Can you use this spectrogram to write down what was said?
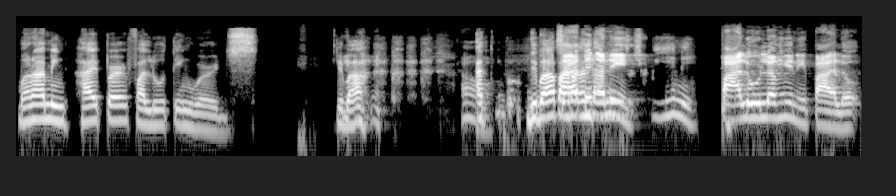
maraming hyperfaluting words 'di ba Oo. at 'di ba Sa parang atin, ano eh, eh Palo lang yun eh, palo.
